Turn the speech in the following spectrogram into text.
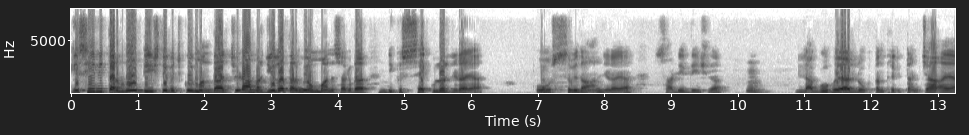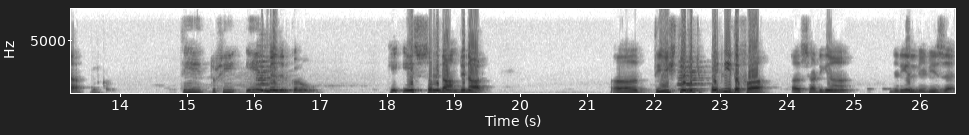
ਕਿਸੇ ਵੀ ਧਰਮ ਨੂੰ ਦੇਸ਼ ਦੇ ਵਿੱਚ ਕੋਈ ਮੰਨਦਾ ਜਿਹੜਾ ਮਰਜ਼ੀ ਉਹਦਾ ਧਰਮ ਹੈ ਉਹ ਮੰਨ ਸਕਦਾ। ਇੱਕ ਸੈਕੂਲਰ ਜਿਹੜਾ ਆ ਉਹ ਸੰਵਿਧਾਨ ਜਿਹੜਾ ਆ ਸਾਡੇ ਦੇਸ਼ ਦਾ ਲਾਗੂ ਹੋਇਆ ਲੋਕਤੰਤਰਿਕ ਢਾਂਚਾ ਆਇਆ ਬਿਲਕੁਲ ਤੇ ਤੁਸੀਂ ਇਹ ਇਮੇਜਿਨ ਕਰੋ ਕਿ ਇਸ ਸੰਵਿਧਾਨ ਦੇ ਨਾਲ ਅ, ਦੇਸ਼ ਦੇ ਵਿੱਚ ਪਹਿਲੀ ਦਫਾ ਸਾਡੀਆਂ ਜਿਹੜੀਆਂ ਲੇਡੀਜ਼ ਹੈ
